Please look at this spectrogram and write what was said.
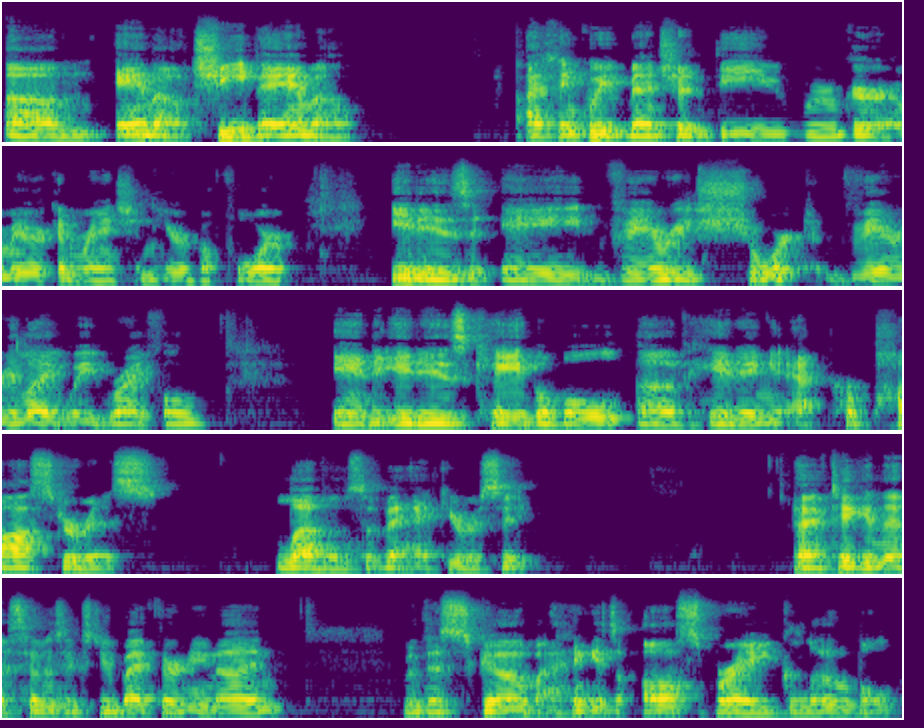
Um, ammo, cheap ammo. I think we've mentioned the Ruger American Ranch in here before. It is a very short, very lightweight rifle, and it is capable of hitting at preposterous levels of accuracy. I've taken that 7.62 by 39 with the scope. I think it's Osprey Global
